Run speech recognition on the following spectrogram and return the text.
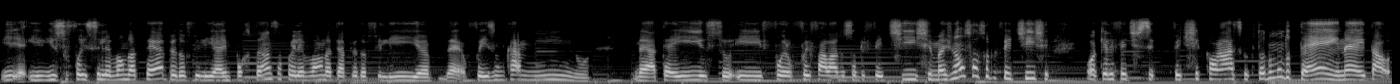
e, e, isso foi se levando até a pedofilia, a importância foi levando até a pedofilia, né, fez um caminho né, até isso, e foi, foi falado sobre fetiche, mas não só sobre fetiche, ou aquele fetiche, fetiche clássico que todo mundo tem, né, e tal,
